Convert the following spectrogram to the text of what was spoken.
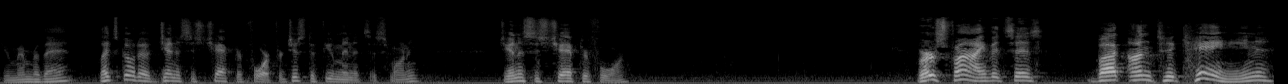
Do you remember that? Let's go to Genesis chapter 4 for just a few minutes this morning. Genesis chapter 4. Verse 5, it says, But unto Cain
